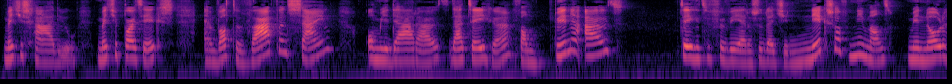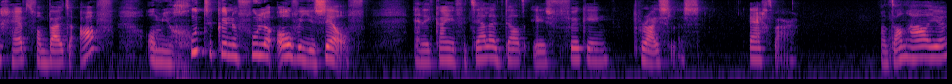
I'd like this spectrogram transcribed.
met je schaduw, met je part X en wat de wapens zijn om je daaruit, daartegen van binnenuit tegen te verweren, zodat je niks of niemand meer nodig hebt van buitenaf om je goed te kunnen voelen over jezelf. En ik kan je vertellen, dat is fucking priceless. Echt waar. Want dan haal je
